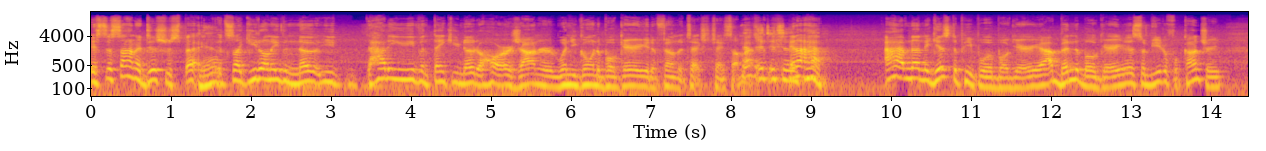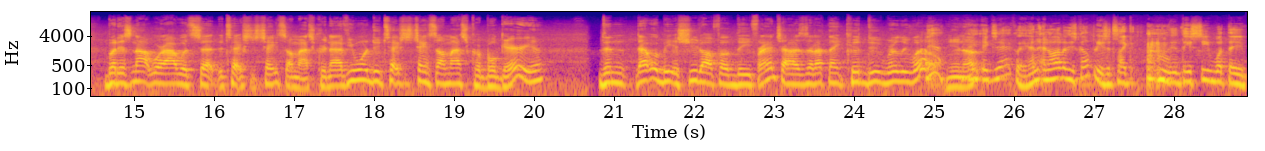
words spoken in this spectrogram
it's a sign of disrespect Yeah. it's like you don't even know you how do you even think you know the horror genre when you go into bulgaria to film the texas chainsaw Yeah, massacre it, it's a, and I, yeah. have, I have nothing against the people of Bulgaria. I've been to Bulgaria. It's a beautiful country, but it's not where I would set the Texas Chainsaw Massacre. Now, if you want to do Texas Chainsaw Massacre Bulgaria, then that would be a shoot off of the franchise that I think could do really well. Yeah, you know, exactly. And and a lot of these companies, it's like they see what they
